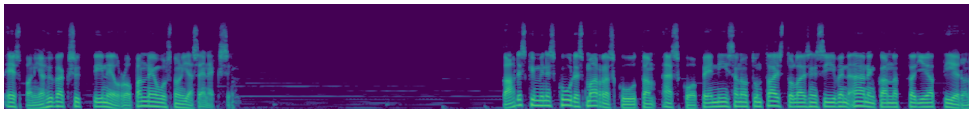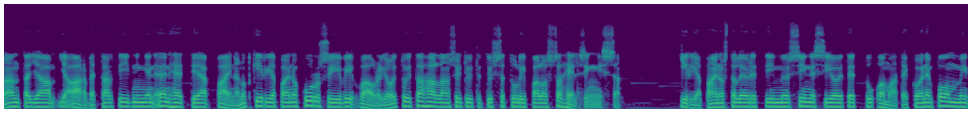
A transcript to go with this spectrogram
Espanja hyväksyttiin Euroopan neuvoston jäseneksi. 26. marraskuuta SKP niin sanotun taistolaisen siiven äänen kannattajia, tiedonantajaa ja Arbetartidningen enhettiä painanut kirjapaino kursiivi vaurioitui tahallaan sytytetyssä tulipalossa Helsingissä. Kirjapainosta löydettiin myös sinne sijoitettu omatekoinen pommi,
